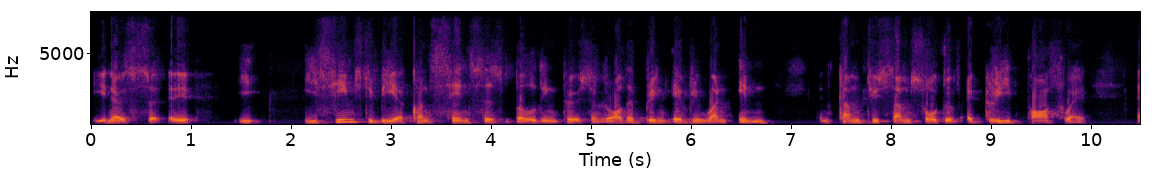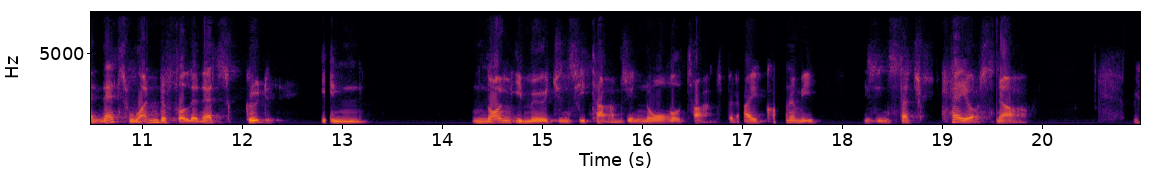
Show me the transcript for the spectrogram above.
You know, so, uh, he, he seems to be a consensus building person, rather bring everyone in and come to some sort of agreed pathway. And that's wonderful and that's good in non emergency times, in normal times. But our economy is in such chaos now. We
